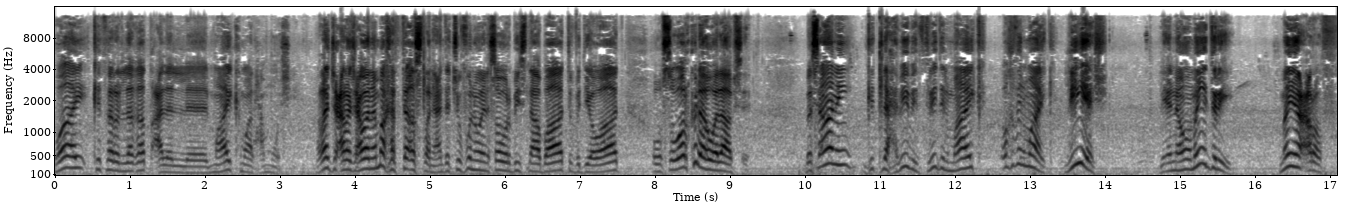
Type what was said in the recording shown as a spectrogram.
هواي كثر اللغط على المايك مال حموشي. رجع رجع وأنا ما أخذته أصلا. يعني تشوفون وين يصور بيه سنابات وفيديوهات وصور كلها هو لابسه. بس أني قلت له حبيبي تريد المايك؟ أخذ المايك. ليش؟ لأنه ما يدري ما يعرف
